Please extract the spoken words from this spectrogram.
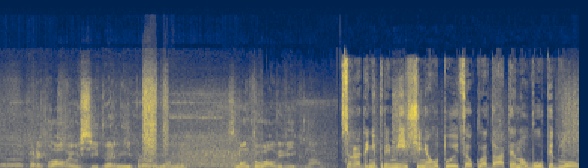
Е, Переклали усі дверні прийоми, змонтували вікна. Всередині приміщення готуються укладати нову підлогу.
